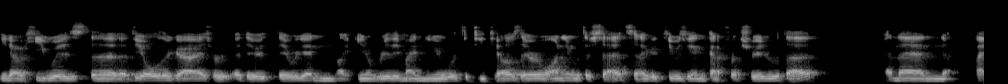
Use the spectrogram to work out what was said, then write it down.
you know, he was the the older guys were they, they were getting like you know really minute with the details they were wanting with their sets, and I could, he was getting kind of frustrated with that. And then I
